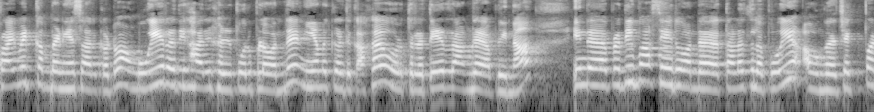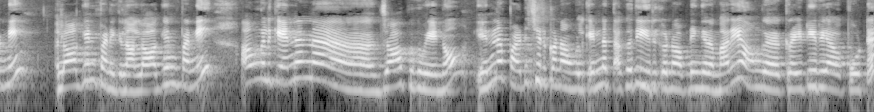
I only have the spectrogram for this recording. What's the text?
ப்ரைவேட் கம்பெனிஸாக இருக்கட்டும் அவங்க உயர் அதிகாரிகள் பொறுப்பில் வந்து நியமிக்கிறதுக்காக ஒருத்தரை தேடுறாங்க அப்படின்னா இந்த பிரதிபா சேது அந்த தளத்தில் போய் அவங்க செக் பண்ணி லாகின் பண்ணிக்கலாம். லாகின் பண்ணி அவங்களுக்கு என்னென்ன ஜாப்புக்கு வேணும் என்ன படிச்சிருக்கணும் அவங்களுக்கு என்ன தகுதி இருக்கணும் அப்படிங்கிற மாதிரி அவங்க க்ரைட்டீரியாவை போட்டு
